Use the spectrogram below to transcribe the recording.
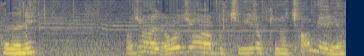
할머니? 오징어, 오징어 부침 이렇게는 처음이에요.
